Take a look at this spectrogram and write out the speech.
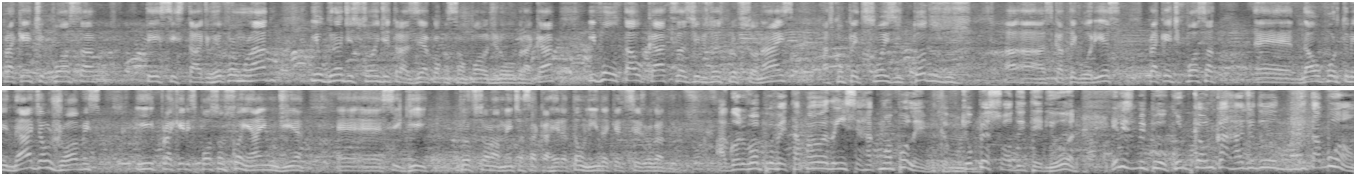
para que a gente possa ter esse estádio reformulado e o grande sonho de trazer a Copa São Paulo de novo para cá e voltar o CATS às divisões profissionais, as competições de todas as categorias, para que a gente possa é, dar oportunidade aos jovens e para que eles possam sonhar em um dia é, é, seguir profissionalmente essa carreira tão linda que é de ser jogador. Agora eu vou aproveitar para encerrar com uma polêmica, porque o pessoal do interior, eles me procuram porque é a única rádio do, de Tabuão.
